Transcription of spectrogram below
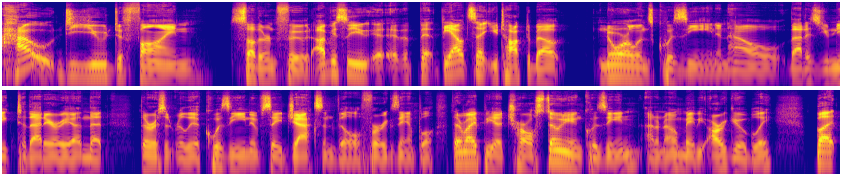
how do you define southern food? Obviously at the outset you talked about new orleans cuisine and how that is unique to that area and that there isn't really a cuisine of say jacksonville for example. There might be a charlestonian cuisine i don't know maybe arguably but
